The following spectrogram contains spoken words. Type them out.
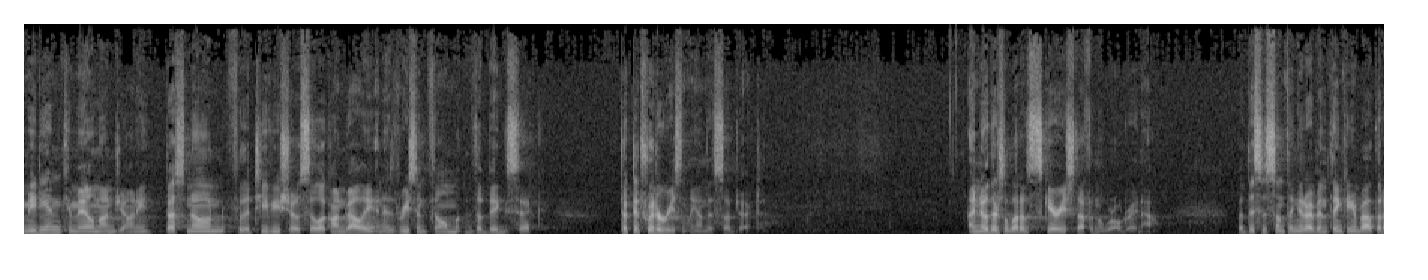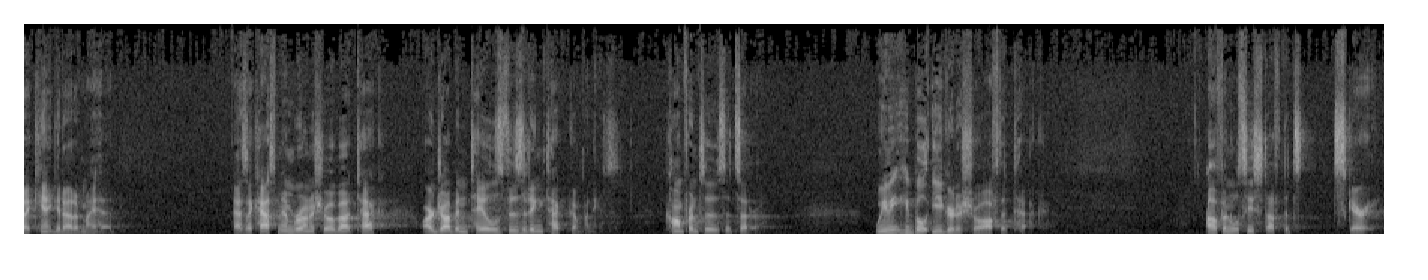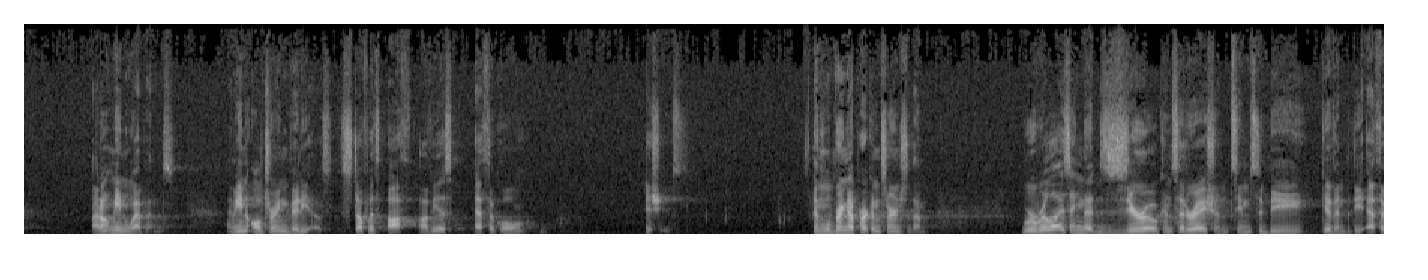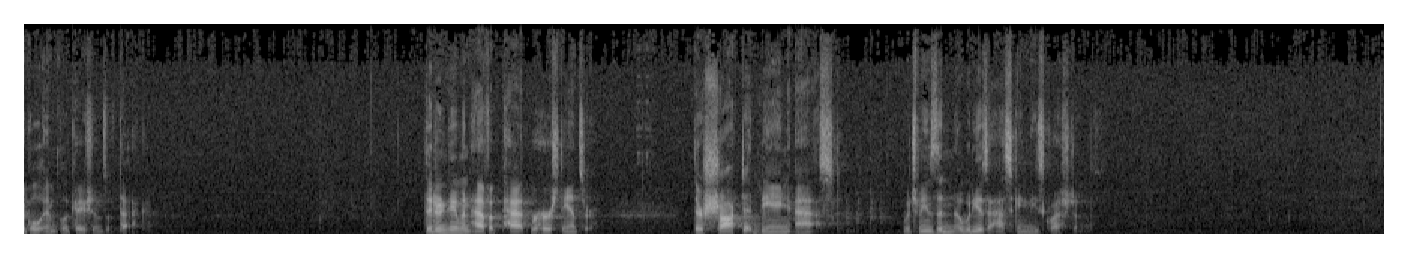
Comedian Kumail Nanjiani, best known for the TV show Silicon Valley and his recent film The Big Sick, took to Twitter recently on this subject. I know there's a lot of scary stuff in the world right now, but this is something that I've been thinking about that I can't get out of my head. As a cast member on a show about tech, our job entails visiting tech companies, conferences, etc. We meet people eager to show off the tech. Often we'll see stuff that's scary. I don't mean weapons. I mean altering videos, stuff with obvious ethical issues. And we'll bring up our concerns to them. We're realizing that zero consideration seems to be given to the ethical implications of tech. They don't even have a pat rehearsed answer. They're shocked at being asked, which means that nobody is asking these questions.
